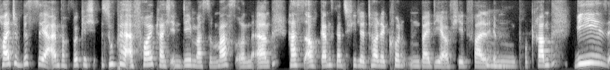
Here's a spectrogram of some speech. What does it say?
heute bist du ja einfach wirklich super erfolgreich in dem, was du machst und ähm, hast auch ganz, ganz viele tolle Kunden bei dir auf jeden Fall mhm. im Programm. Wie,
